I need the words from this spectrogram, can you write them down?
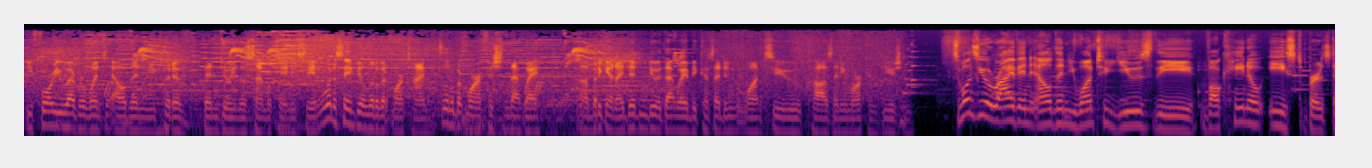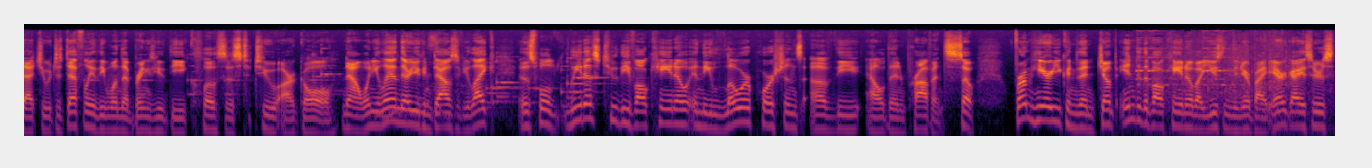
before you ever went to Eldin. You could have been doing those simultaneously, and it would have saved you a little bit more time. It's a little bit more efficient that way. Uh, but again, I didn't do it that way because I didn't want to cause any more confusion. So once you arrive in Eldin, you want to use the Volcano East bird statue, which is definitely the one that brings you the closest to our goal. Now, when you land there, you can douse if you like, and this will lead us to the volcano in the lower portions of the Eldin province. So from here, you can then jump into the volcano by using the nearby air geysers,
